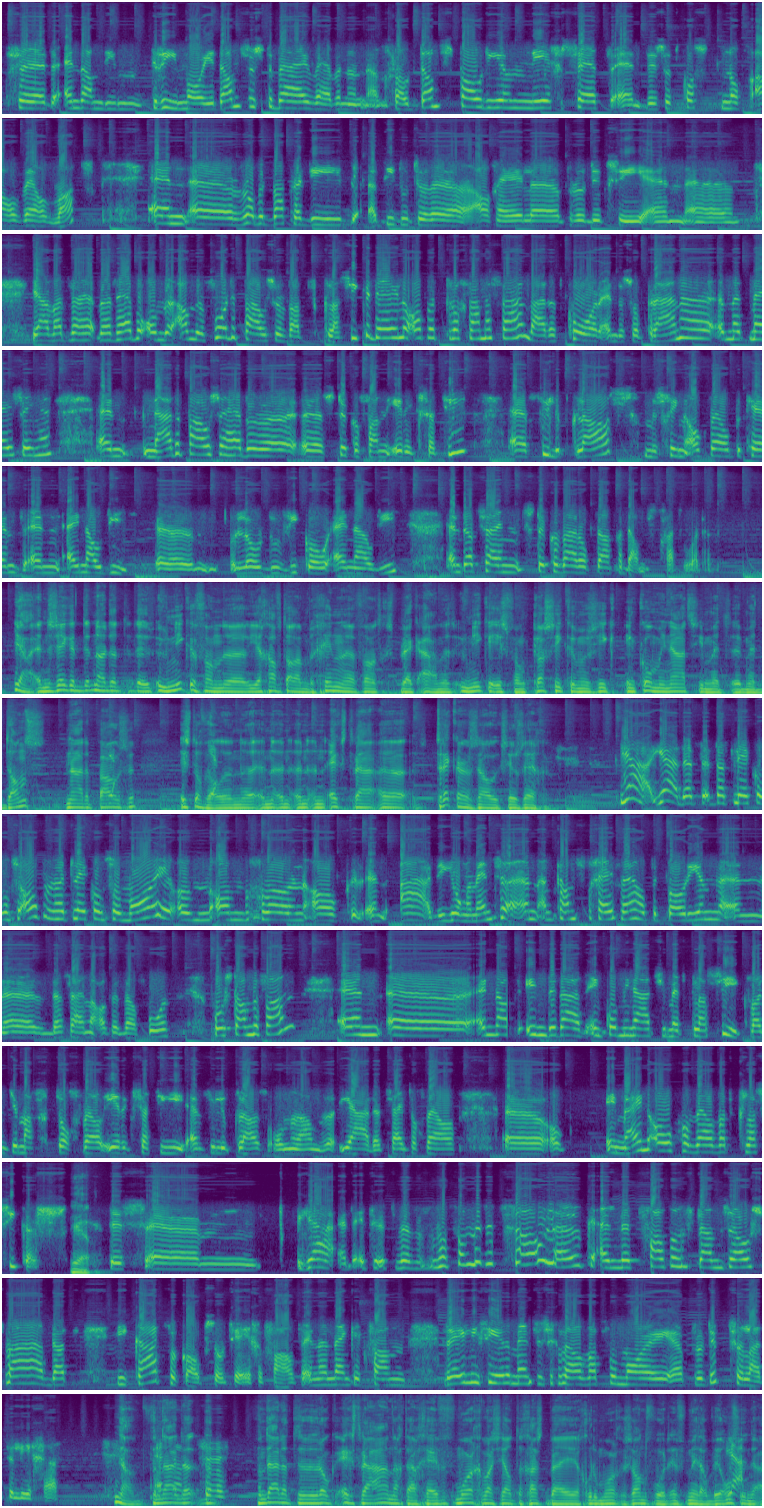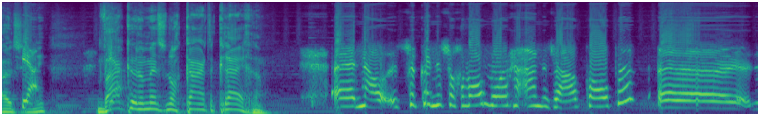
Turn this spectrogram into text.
en dan die drie mooie dansers erbij. We hebben een, groot danspodium neergezet. En dus het kost nogal wel wat. En Robert Bakker die, die doet de eh, algehele productie. En ja, wat we, we hebben onder andere voor de pauze wat klassieke delen op het programma Waar het koor en de sopranen eh, met meezingen. En na de pauze hebben we eh, stukken van Erik Satie. eh, Philip Glass, misschien ook wel bekend. En Einaudi. eh Lodovico Einaudi. En dat zijn stukken waarop dan gedanst gaat worden. Ja, en zeker nou, dat, het unieke van... De, je gaf het al aan het begin van het gesprek aan... het unieke is van klassieke muziek in combinatie met, met dans na de pauze... is toch wel een, eh, een, een, een extra eh, trekker, zou ik zo zeggen. Ja, ja dat, dat leek ons ook. Het leek ons zo mooi om, om gewoon ook een, A, de jonge mensen een, een kans te geven hè, op het podium. En eh, daar zijn we altijd wel voor, voorstander van. En, en dat inderdaad in combinatie met klassiek. Want je mag toch wel Erik Satie en Philip Klaus onder andere. Ja, dat zijn toch wel ook in mijn ogen wel wat klassiekers. Ja. Dus ehm, ja, het, het, we, we vonden het zo leuk en het valt ons dan zo zwaar dat die kaartverkoop zo tegenvalt. En dan denk ik van, realiseren mensen zich wel wat voor mooi eh, product ze laten liggen. Nou, vandaar dat, dat, dat- eh, vandaar dat we er ook extra aandacht aan geven. Vanmorgen was je al te gast bij eh, Goedemorgen Zandvoort... en vanmiddag bij ons Ja, in de uitzending. Waar Ja. kunnen mensen nog kaarten krijgen? Eh, nou, ze kunnen ze gewoon morgen aan de zaal kopen. Eh,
